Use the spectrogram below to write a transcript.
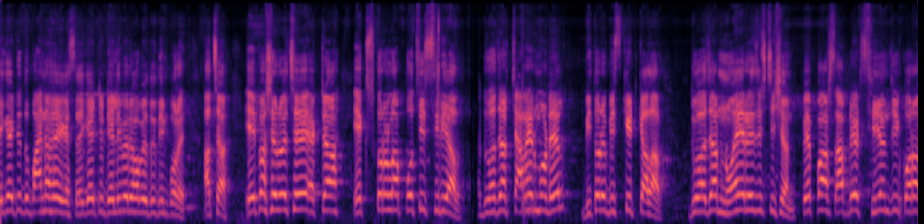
এই গাড়িটি তো বায়না হয়ে গেছে। এই গাড়িটি ডেলিভারি হবে দুদিন পরে। আচ্ছা এই পাশে রয়েছে একটা এক্সকরোলা পঁচিশ সিরিয়াল দু হাজার মডেল ভিতরে বিস্কিট কালার। দু হাজার নয়ের রেজিস্ট্রেশন পেপারস আপডেট সিএনজি করা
